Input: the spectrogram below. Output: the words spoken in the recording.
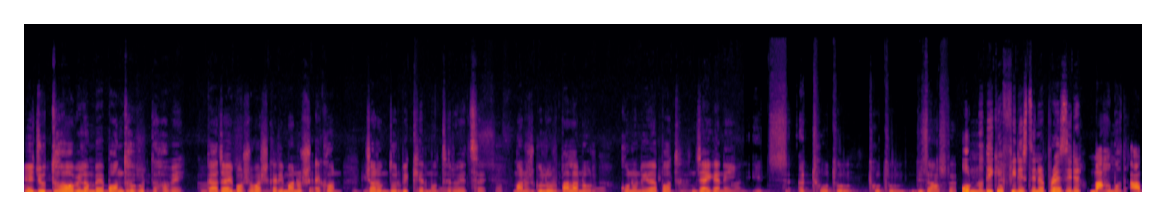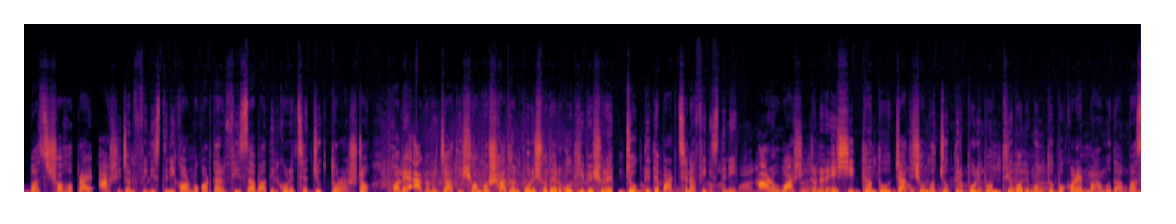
এই যুদ্ধ অবিলম্বে বন্ধ করতে হবে। গাজায় বসবাসকারী মানুষ এখন চরম দুর্ভিক্ষের মধ্যে রয়েছে। মানুষগুলোর পালানোর কোনো নিরাপদ জায়গা নেই। অন্যদিকে ফিলিস্তিনের প্রেসিডেন্ট মাহমুদ আব্বাস সহ প্রায় আশি জন ফিলিস্তিনি কর্মকর্তার ভিসা বাতিল করেছে যুক্তরাষ্ট্র। ফলে আগামী জাতিসংঘ সাধারণ পরিষদের অধিবেশনে যোগ দিতে পারছে না ফিলিস্তিনি। আর ওয়াশিংটনের এই সিদ্ধান্ত জাতিসংঘ চুক্তির পরিপন্থী বলে মন্তব্য করেন মাহমুদ আব্বাস।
